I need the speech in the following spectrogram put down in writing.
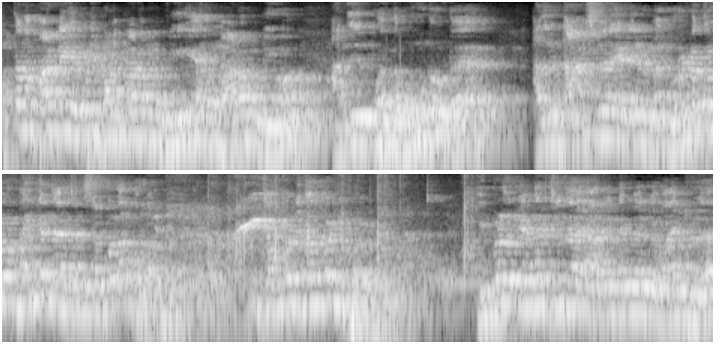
அத்தனை பாட்டை எப்படி மனப்பாடம் பண்ணி அதை பாட முடியும்? அது இப்போ அந்த மூடோட அதில் டான்ஸ் வேறு இடையில ஒரு இடத்துல மைக்கேல் ஜாக்சன் ஸ்டெப்பெல்லாம் வரும் ஜம்ப் பண்ணி ஜம்ப் பண்ணி போகிறோம் இவ்வளவு எனர்ஜி தான் யார்கிட்டயுமே இருக்க வாய்ப்பு இல்லை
